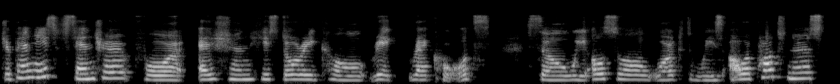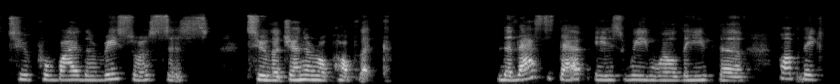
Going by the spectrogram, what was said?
Japanese Center for Asian Historical Re Records. So we also worked with our partners to provide the resources to the general public. The last step is we will leave the public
